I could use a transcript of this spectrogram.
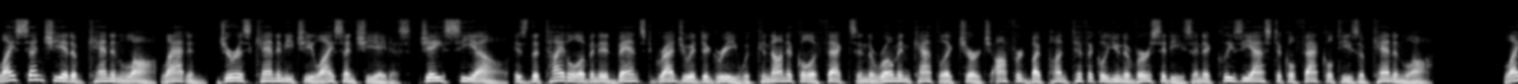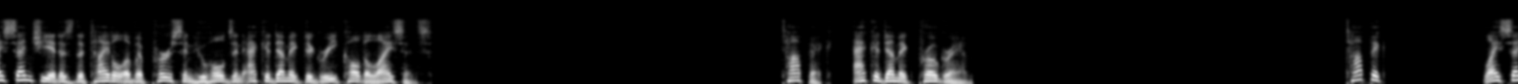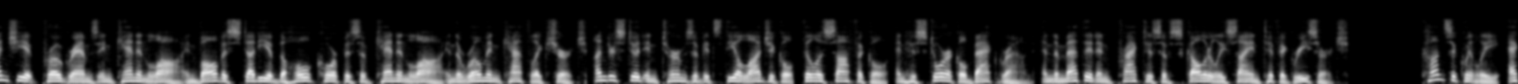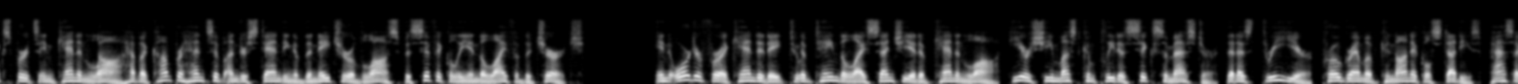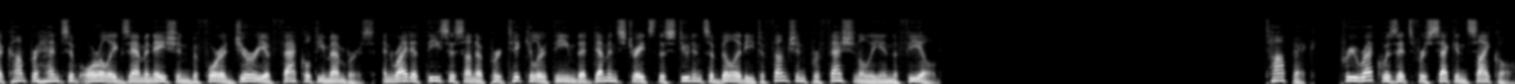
Licentiate of Canon Law Latin, Juris Canonici Licentiatus, JCL is the title of an advanced graduate degree with canonical effects in the Roman Catholic Church offered by pontifical universities and ecclesiastical faculties of canon law. Licentiate is the title of a person who holds an academic degree called a license. Academic program Licentiate programs in canon law involve a study of the whole corpus of canon law in the Roman Catholic Church, understood in terms of its theological, philosophical, and historical background, and the method and practice of scholarly scientific research. Consequently, experts in canon law have a comprehensive understanding of the nature of law specifically in the life of the Church. In order for a candidate to obtain the licentiate of canon law, he or she must complete a six-semester, that is, three-year, program of canonical studies, pass a comprehensive oral examination before a jury of faculty members, and write a thesis on a particular theme that demonstrates the student's ability to function professionally in the field. Prerequisites for second cycle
